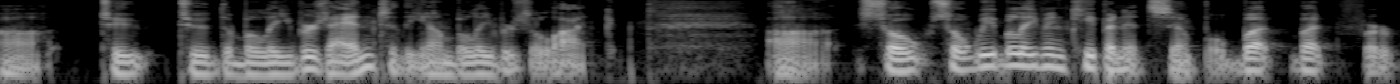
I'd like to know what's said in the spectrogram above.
uh, to to the believers and to the unbelievers alike. Uh, so so we believe in keeping it simple, but but for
